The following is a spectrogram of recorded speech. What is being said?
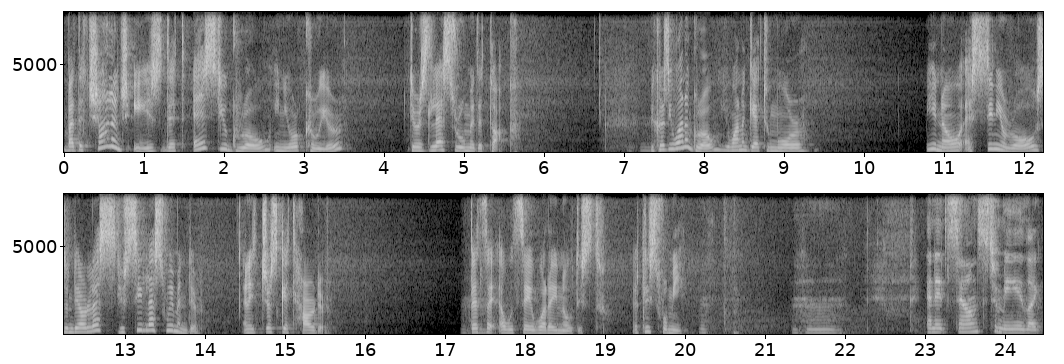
But the challenge is that as you grow in your career, there's less room at the top. Because you want to grow, you want to get to more, you know, senior roles, and there are less, you see less women there. And it just gets harder. That's, I would say, what I noticed, at least for me. Mm-hmm. And it sounds to me like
